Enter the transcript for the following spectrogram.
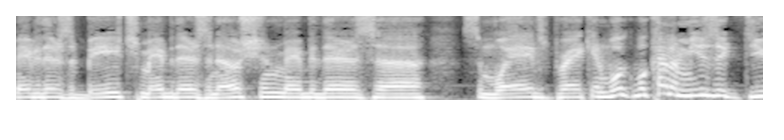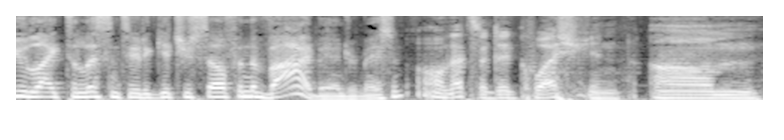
maybe there's a beach, maybe there's an ocean, maybe there's uh, some waves breaking. What, what kind of music do you like to listen to to get yourself in the vibe, Andrew Mason? Oh, that's a good question. Um,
